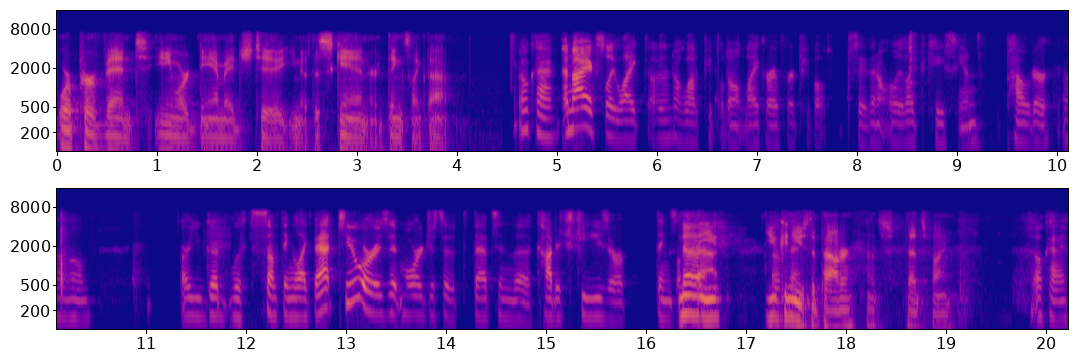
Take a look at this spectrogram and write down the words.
or prevent any more damage to you know the skin or things like that. Okay, and I actually like. I know a lot of people don't like, or I've heard people say they don't really like the casein powder. Um, are you good with something like that too, or is it more just that that's in the cottage cheese or things like no, that? No, you you okay. can use the powder. That's that's fine. Okay.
